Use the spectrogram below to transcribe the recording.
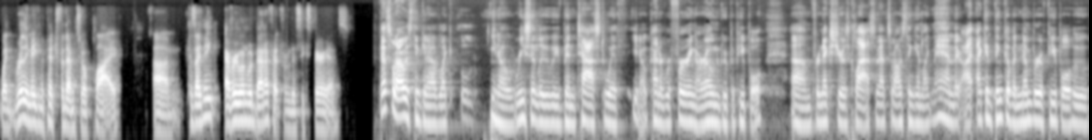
when really making the pitch for them to apply because um, I think everyone would benefit from this experience. That's what I was thinking of. Like, you know, recently we've been tasked with, you know, kind of referring our own group of people um, for next year's class. And that's what I was thinking. Like, man, I, I can think of a number of people who,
